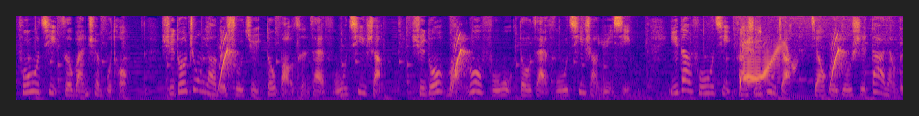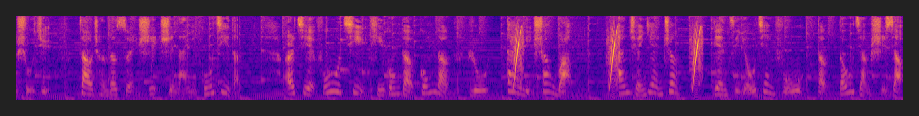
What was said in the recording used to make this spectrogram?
服务器则完全不同，许多重要的数据都保存在服务器上，许多网络服务都在服务器上运行。一旦服务器发生故障，将会丢失大量的数据，造成的损失是难以估计的。而且，服务器提供的功能如代理上网、安全验证、电子邮件服务等都将失效。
